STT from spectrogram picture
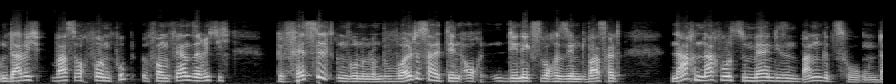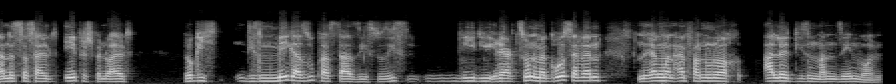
und dadurch war es auch vom, Pub vom Fernseher richtig gefesselt im Grunde genommen. Du wolltest halt den auch die nächste Woche sehen. Du warst halt, nach und nach wurdest du mehr in diesen Bann gezogen. Und dann ist das halt episch, wenn du halt wirklich diesen mega Superstar siehst. Du siehst, wie die Reaktionen immer größer werden und irgendwann einfach nur noch alle diesen Mann sehen wollen.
